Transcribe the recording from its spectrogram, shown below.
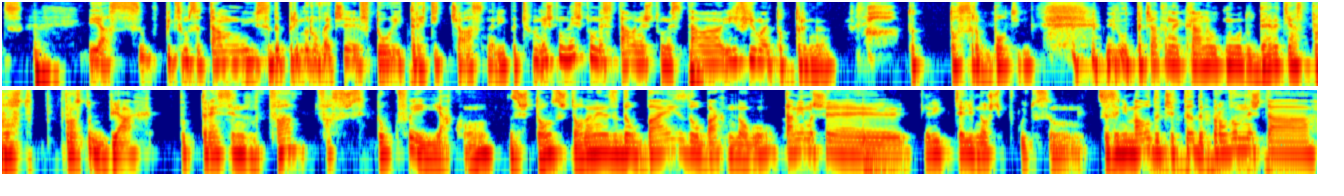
и аз опитвам се там и седа, примерно, вече втори, трети час, нали? Това нещо, нещо не става, нещо не става и в момент то тръгна. А, то, то сработи. Отпечата на екрана от 0 до 9 и аз просто просто бях потресен. Това, това също се толкова и яко. Защо? Защо да не задълбая и задълбах много. Там имаше нали, цели нощи, по които съм се занимавал да чета, да пробвам неща.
